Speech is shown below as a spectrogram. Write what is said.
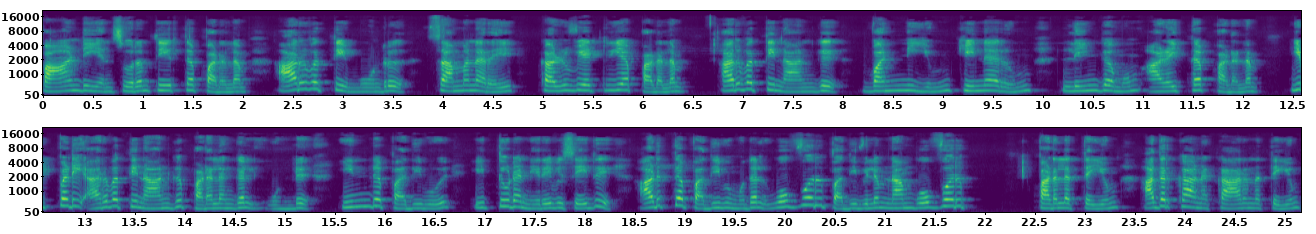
பாண்டியன் சுரம் தீர்த்த படலம். அறுபத்தி மூன்று சமணரை கழுவேற்றிய படலம். அறுபத்தி நான்கு வன்னியும் கிணறும் லிங்கமும் அழைத்த படலம். இப்படி அறுபத்தி நான்கு படலங்கள் உண்டு. இந்த பதிவு இத்துடன் நிறைவு செய்து அடுத்த பதிவு முதல் ஒவ்வொரு பதிவிலும் நாம் ஒவ்வொரு படலத்தையும் அதற்கான காரணத்தையும்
